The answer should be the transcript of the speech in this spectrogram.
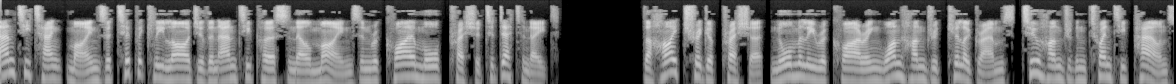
Anti-tank mines are typically larger than anti-personnel mines and require more pressure to detonate. The high trigger pressure, normally requiring 100 kilograms 220 pounds,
